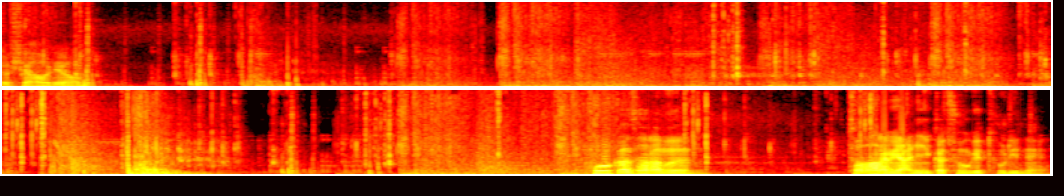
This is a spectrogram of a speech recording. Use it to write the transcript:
역시 하우령. 호흡 간 사람은 저 사람이 아니니까 게 둘이네.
